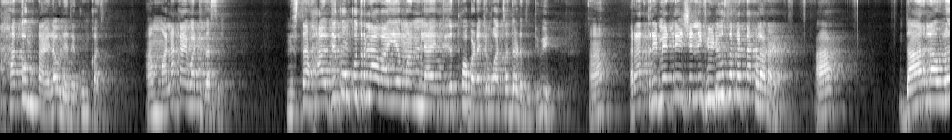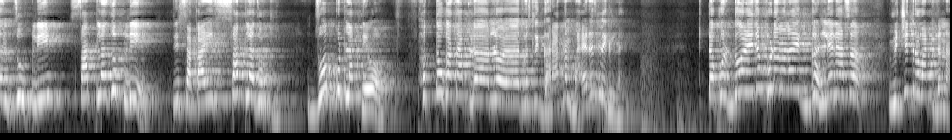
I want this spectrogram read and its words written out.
हात उमटाय लावले ते कुंकाचं. आम्हाला काय वाटत असेल? नुसतं हळदी कुंकू तर लावा ये म्हणलाय तिच्या थोबाडाची वाचा दडत होती वी. आ? रात्री मी टेन्शनने हिडीव सकट टाकला नाही. आ? दार लावलं झोपली. सातला झोपली. ती सकाळी सातला झोपली. झोप कुठ लागते हो? फक्त उगाच आपलं लोळत बसली. घरातनं बाहेरच निघली नाही. टकूर डोळ्याच्या पुढं मला एक घडलेलं असं विचित्र वाटलं ना.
